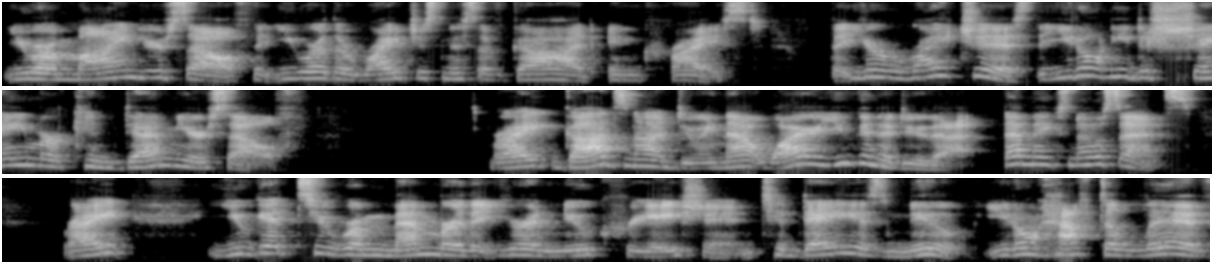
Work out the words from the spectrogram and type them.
you remind yourself that you are the righteousness of God in Christ, that you're righteous, that you don't need to shame or condemn yourself, right? God's not doing that. Why are you going to do that? That makes no sense, right? you get to remember that you're a new creation. Today is new. You don't have to live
